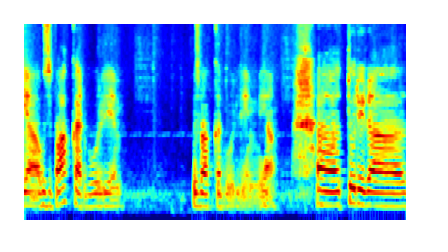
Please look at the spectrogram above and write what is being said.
jā, uz vakarbuļiem. Uz vakarbuļiem, jā. Uh, tur ir uh,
